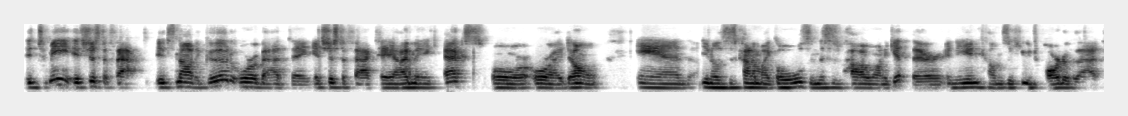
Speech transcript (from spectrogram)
It, to me, it's just a fact. It's not a good or a bad thing. It's just a fact. Hey, I make X or or I don't. And you know, this is kind of my goals, and this is how I want to get there. And the income's a huge part of that.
